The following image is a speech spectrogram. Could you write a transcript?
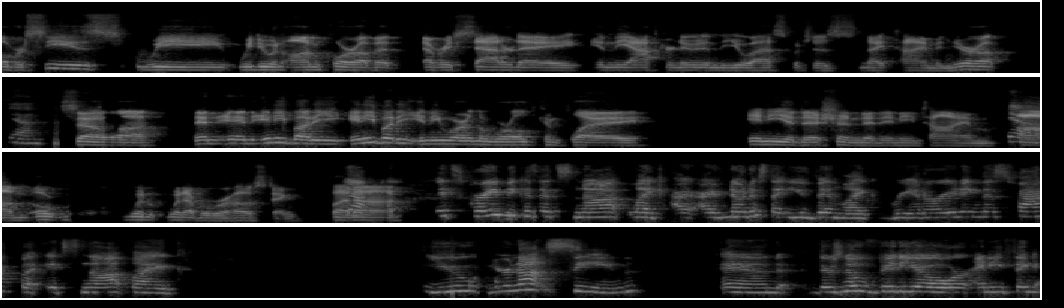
overseas, we we do an encore of it every Saturday in the afternoon in the U.S., which is nighttime in Europe. Yeah. So uh, and and anybody anybody anywhere in the world can play any edition at any time. Yeah. Um, or when, whenever we're hosting. But yeah, uh, it's great because it's not like I, I've noticed that you've been like reiterating this fact, but it's not like you you're not seen and there's no video or anything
